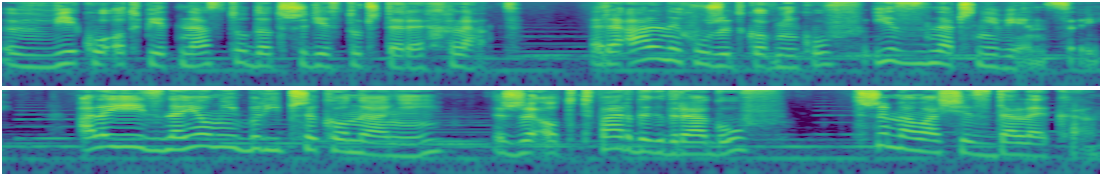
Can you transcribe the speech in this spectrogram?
w wieku od 15 do 34 lat. Realnych użytkowników jest znacznie więcej. Ale jej znajomi byli przekonani, że od twardych dragów trzymała się z daleka.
